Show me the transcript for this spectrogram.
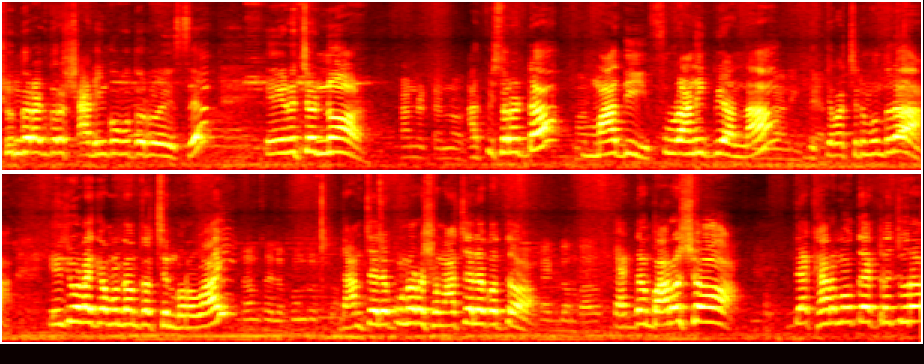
সুন্দর একদম শার্টিং কবুতর রয়েছে। এর হচ্ছে নর। আর পিছনেরটা মাদি ফুল রানিং পিয়ার না? দেখতে পাচ্ছেন বন্ধুরা। এই জোড়া কেমন দাম চাচ্ছেন বড় ভাই? দাম চাইলে পনেরোশো, না চাইলে কত? একদম বারোশো। দেখার মতো একটা জোড়া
